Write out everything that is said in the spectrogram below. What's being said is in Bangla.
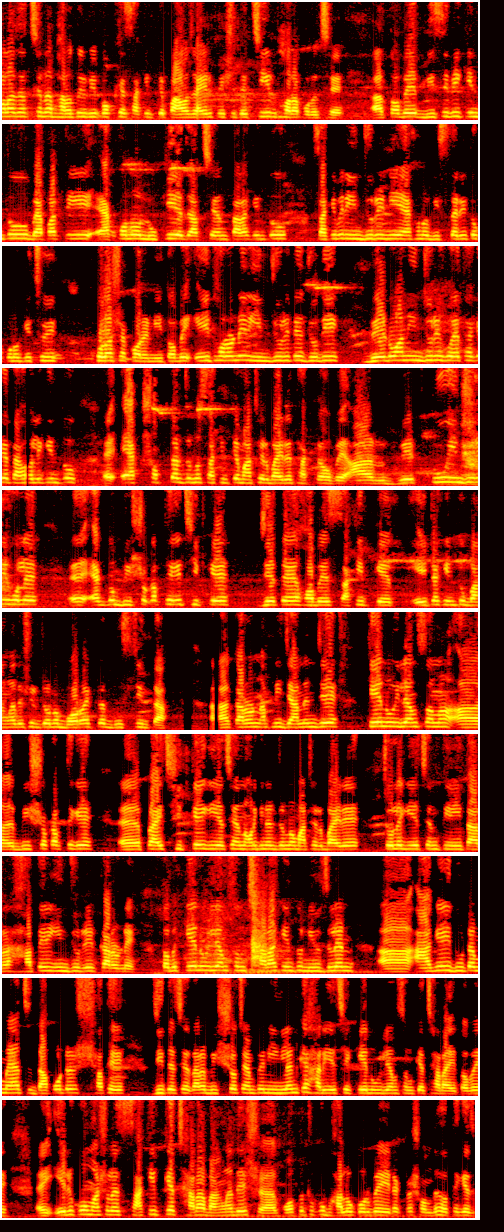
বলা যাচ্ছে না ভারতের বিপক্ষে সাকিবকে পাওয়া যায়, এর পেশিতে চির ধরা পড়েছে। তবে বিসিবি কিন্তু ব্যাপারটি এখনও লুকিয়ে যাচ্ছেন। তারা কিন্তু সাকিবের ইনজুরি নিয়ে এখনও বিস্তারিত কোনো কিছুই খোলাসা করেনি। তবে এই ধরনের ইনজুরিতে যদি গ্রেড ওয়ান ইনজুরি হয়ে থাকে, তাহলে কিন্তু এক সপ্তাহের জন্য সাকিবকে মাঠের বাইরে থাকতে হবে। আর গ্রেড টু ইনজুরি হলে একদম বিশ্বকাপ থেকে ছিটকে যেতে হবে সাকিবকে। এইটা কিন্তু বাংলাদেশের জন্য বড় একটা দুশ্চিন্তা। কারণ আপনি জানেন যে কেন উইলিয়ামসন বিশ্বকাপ থেকে প্রায় ছিটকে গিয়েছেন। অনেকদিনের জন্য মাঠের বাইরে চলে গিয়েছেন তিনি তার হাতের ইনজুরির কারণে। তবে কেন উইলিয়ামসন ছাড়া কিন্তু নিউজিল্যান্ড আগেই দুটো ম্যাচ দাপটের সাথে জিতেছে। তারা বিশ্ব চ্যাম্পিয়ন ইংল্যান্ডকে হারিয়েছে কেন উইলিয়ামসনকে ছাড়াই। তবে এরকম আসলে সাকিবকে ছাড়া বাংলাদেশ কতটুকু ভালো করবে এটা একটা সন্দেহ থেকে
